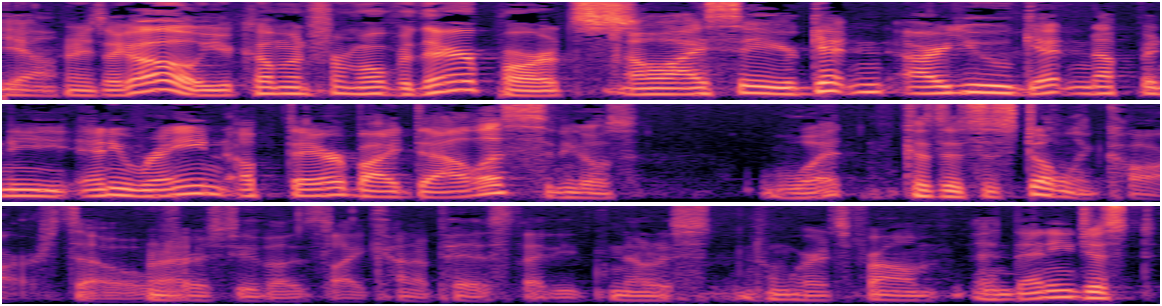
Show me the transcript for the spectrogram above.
Yeah. and he's like, "Oh, you're coming from over there parts." Oh, I see. You're getting. Are you getting up any any rain up there by Dallas? And he goes, "What?" Because it's a stolen car. So Right. first he was like kind of pissed that he noticed where it's from, and then he just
